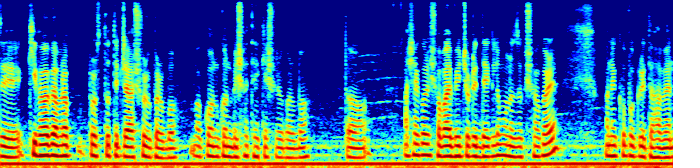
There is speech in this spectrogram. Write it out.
যে কীভাবে আমরা প্রস্তুতিটা শুরু করব বা কোন কোন বিষয় থেকে শুরু করব। তো আশা করি সবাই ভিডিওটি দেখলে মনোযোগ সহকারে অনেক উপকৃত হবেন।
